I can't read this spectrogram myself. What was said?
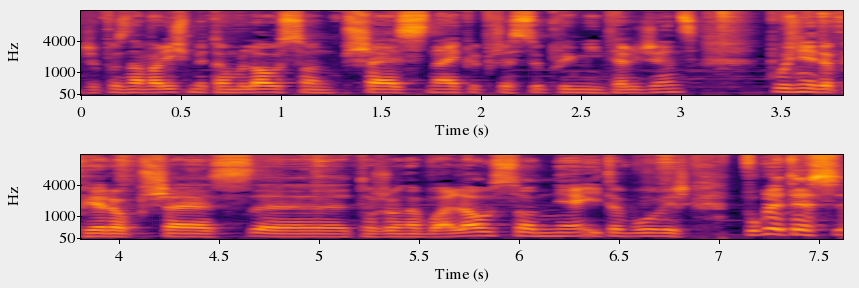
że poznawaliśmy tą Lawson przez, najpierw przez Supreme Intelligence, później dopiero przez e, to, że ona była Lawson, nie? I to było, wiesz, w ogóle te s-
